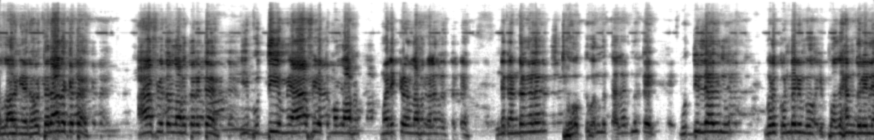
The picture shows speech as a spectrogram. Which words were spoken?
അള്ളാഹു ഞാൻ രോഗം തരാതെക്കട്ടെ ആഫിയത്ത് അള്ളാഹു തരട്ടെ. ഈ ബുദ്ധിയും ആഫിയത്തും അള്ളാഹു മരിക്കണം അള്ളാഹു നിലനിർത്തട്ടെ. എന്റെ കണ്ടങ്ങൾ സ്റ്റോക്ക് വന്ന് തളർന്നിട്ട് ബുദ്ധി ഇല്ലാതെ ഇവിടെ കൊണ്ടുവരുമ്പോ ഇപ്പൊ അലഹമില്ല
